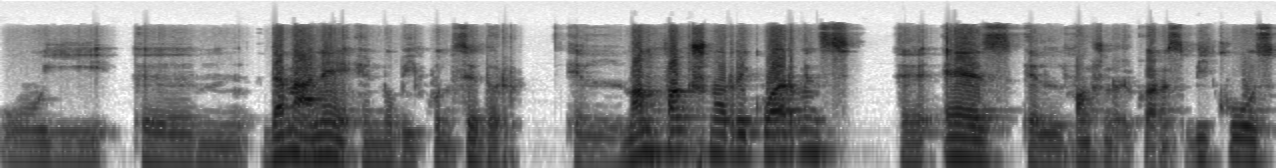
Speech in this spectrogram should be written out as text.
وده معناه إنه بي consider ال non functional requirements as ال functional requirements because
